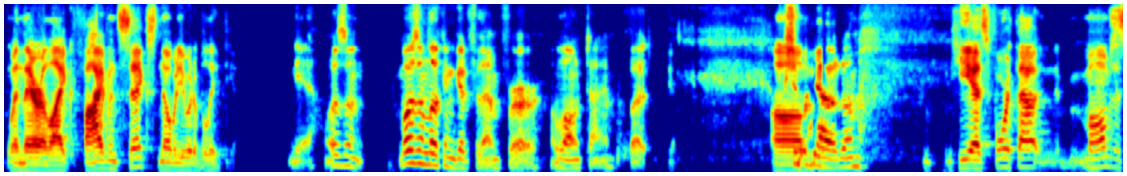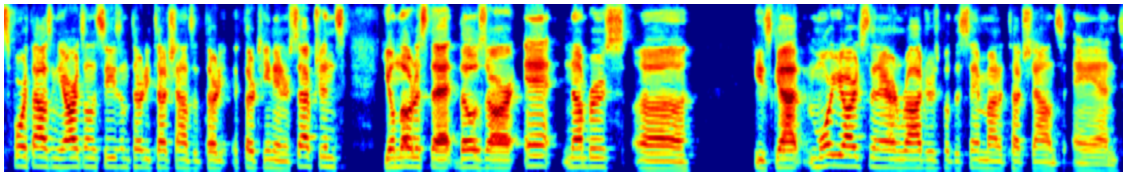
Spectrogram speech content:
when they were like five and six, nobody would have believed you. Yeah, wasn't wasn't looking good for them for a long time, but should Um, have them. he has 4,000. Mahomes has 4,000 yards on the season, 30 touchdowns, and 30, 13 interceptions. You'll notice that those are eh, numbers. Uh, He's got more yards than Aaron Rodgers, but the same amount of touchdowns and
